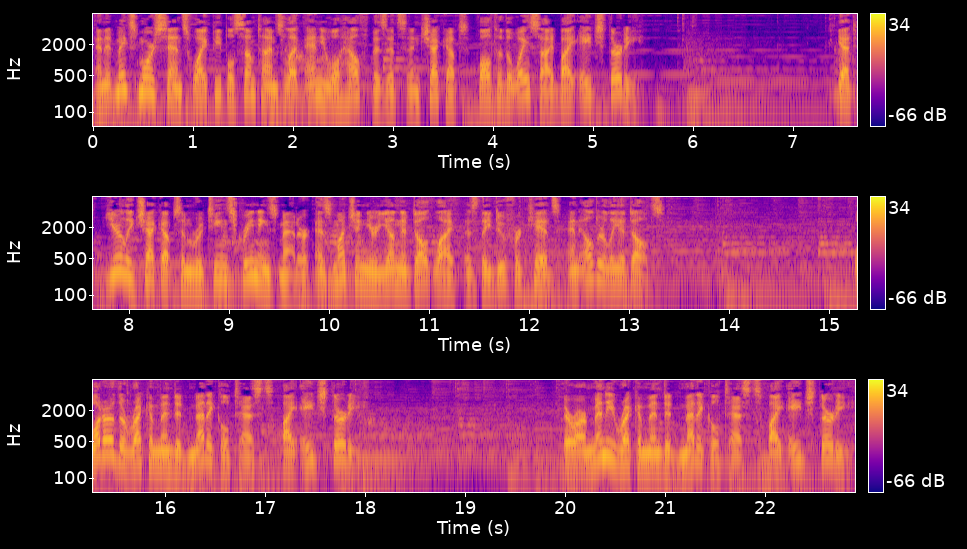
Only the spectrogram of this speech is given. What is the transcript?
and it makes more sense why people sometimes let annual health visits and checkups fall to the wayside by age 30. Yet, yearly checkups and routine screenings matter as much in your young adult life as they do for kids and elderly adults. What are the recommended medical tests by age 30? There are many recommended medical tests by age 30.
